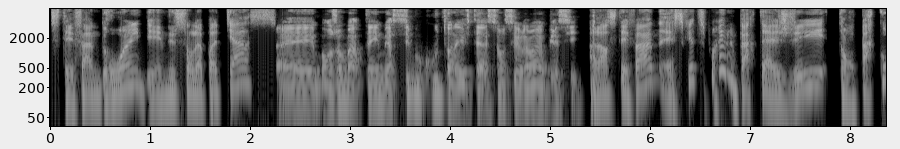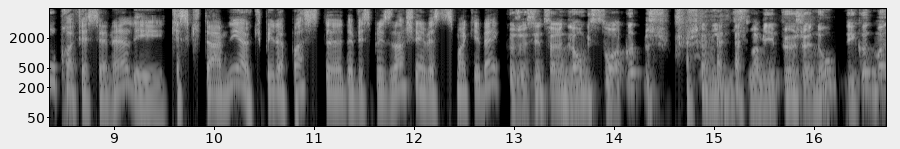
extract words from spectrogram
Stéphane Drouin. Bienvenue sur le podcast. Hey, bonjour Martin, merci beaucoup de ton invitation, c'est vraiment apprécié. Alors Stéphane, est-ce que tu pourrais nous partager ton parcours professionnel et qu'est-ce qui t'a amené à occuper le poste de vice-président chez Investissement Québec? Je vais essayer de faire une longue histoire courte, je, je, je, bien peu genou. Écoute, moi,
